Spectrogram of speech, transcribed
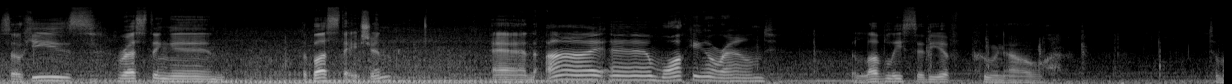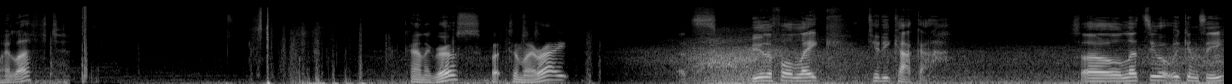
So he's resting in the bus station. And I am walking around the lovely city of Puno. To my left, kind of gross, but to my right, that's beautiful Lake Titicaca. So let's see what we can see.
